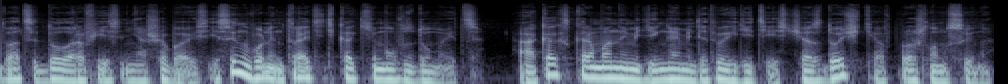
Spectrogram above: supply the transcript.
20 долларов, если не ошибаюсь. И сын волен тратить, как ему вздумается. А как с карманными деньгами для твоих детей? Сейчас дочки, а в прошлом сына.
